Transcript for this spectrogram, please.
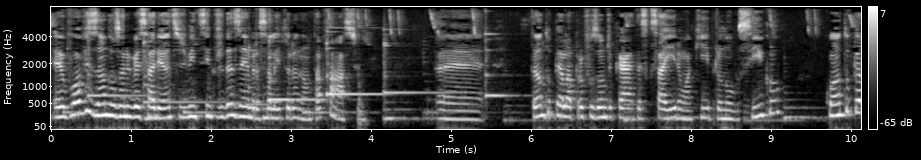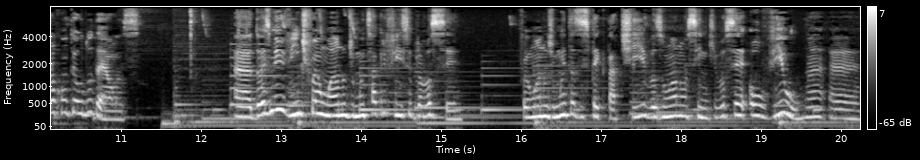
Eu vou avisando aos aniversariantes de 25 de dezembro, essa leitura não tá fácil é, tanto pela profusão de cartas que saíram aqui para o novo ciclo, quanto pelo conteúdo delas. É, 2020 foi um ano de muito sacrifício para você. Foi um ano de muitas expectativas, um ano assim que você ouviu, né? É,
